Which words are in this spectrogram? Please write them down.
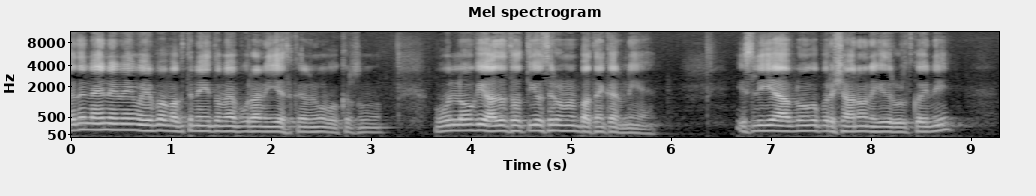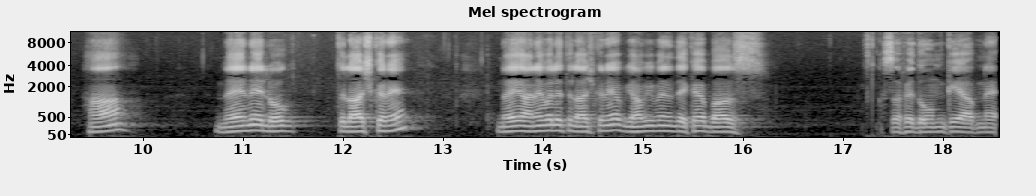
कहते नहीं नहीं नहीं, मेरे पास वक्त नहीं तो मैं पूरा नहीं ये करूँ वो कर सूँ उन लोगों की आदत होती है सिर्फ़ उन्होंने बातें करनी है। इसलिए आप लोगों को परेशान होने की ज़रूरत कोई नहीं। हाँ नए नए लोग तलाश करें, नए आने वाले तलाश करें। अब यहाँ भी मैंने देखा है, बाज़ सफ़ेद दोम के आपने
